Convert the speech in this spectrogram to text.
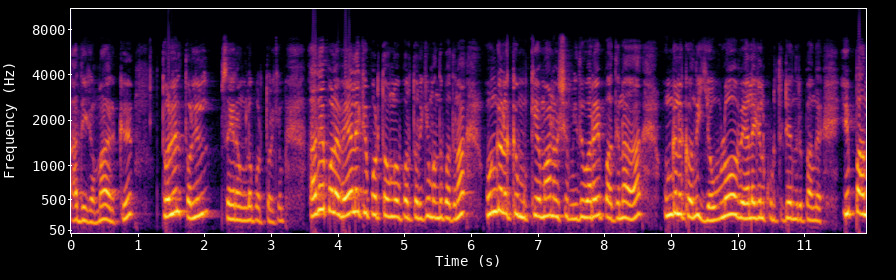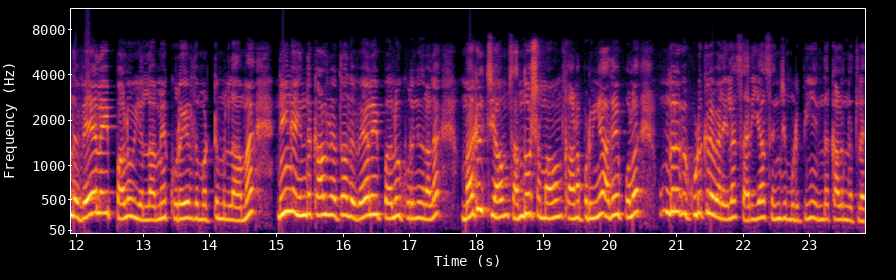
அதிகமாக இருக்குது தொழில் தொழில் செய்கிறவங்கள பொறுத்த வரைக்கும் அதே போல் வேலைக்கு பொறுத்தவங்க பொறுத்த வரைக்கும் வந்து பார்த்தீங்கன்னா உங்களுக்கு முக்கியமான விஷயம் இதுவரை பார்த்தீங்கன்னா உங்களுக்கு வந்து எவ்வளோ வேலைகள் கொடுத்துட்டே இருந்திருப்பாங்க. இப்போ அந்த வேலை பளு எல்லாமே குறையிறது மட்டும் இல்லாமல் நீங்கள் இந்த கால நேரத்தில் அந்த வேலை பளு குறைஞ்சதுனால மகிழ்ச்சியாகவும் சந்தோஷமாகவும் காணப்படுவீங்க. அதே போல் உங்களுக்கு கொடுக்குற வேலையில் சரியாக செஞ்சு முடிப்பீங்க இந்த கால நேரத்தில்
